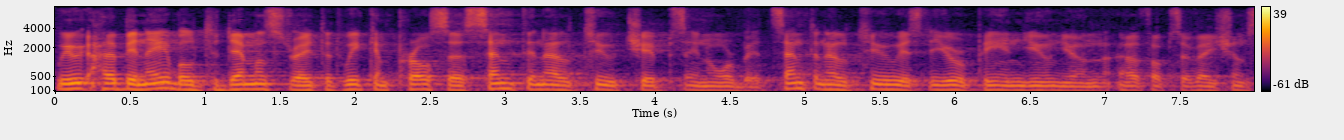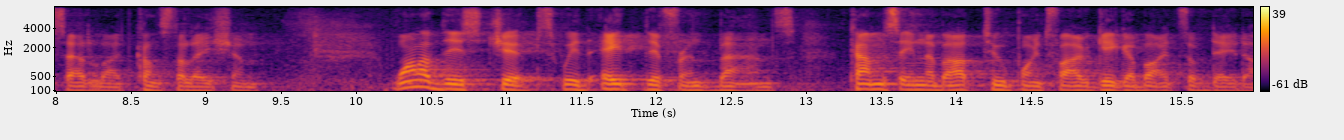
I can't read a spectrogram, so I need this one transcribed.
we have been able to demonstrate that we can process Sentinel-2 chips in orbit. Sentinel-2 is the European Union Earth observation satellite constellation. One of these chips with eight different bands comes in about 2.5 gigabytes of data.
